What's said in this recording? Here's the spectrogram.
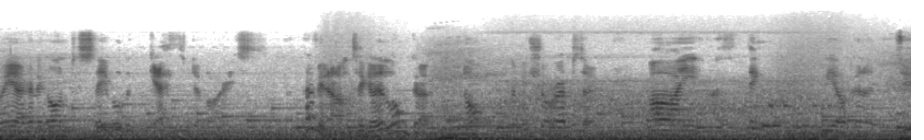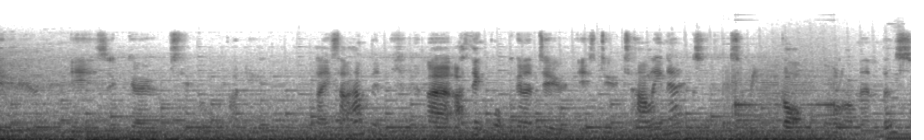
We are going to go and disable the Geth device. Hopefully that'll take a little longer. Not going to be a shorter episode. I think we are going to do is go to a new place that happened. Uh, I think what we're going to do is do Tali next. So we've got all our members.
